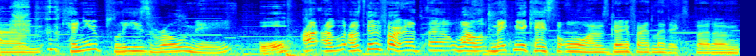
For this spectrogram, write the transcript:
Um, can you please roll me? Or, I, I, I was going for, uh, uh, well, make me a case for all. I was going for athletics, but um,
